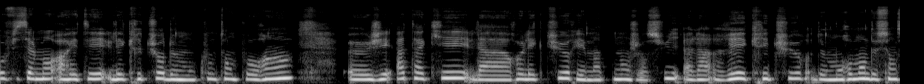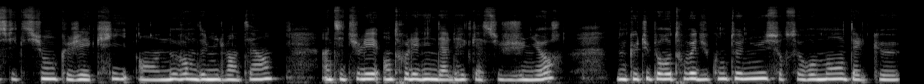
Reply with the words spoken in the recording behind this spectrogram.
officiellement arrêté l'écriture de mon contemporain. Euh, j'ai attaqué la relecture et maintenant j'en suis à la réécriture de mon roman de science-fiction que j'ai écrit en novembre 2021, intitulé Entre les lignes d'Aldric Cassius Junior. Donc tu peux retrouver du contenu sur ce roman tel que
